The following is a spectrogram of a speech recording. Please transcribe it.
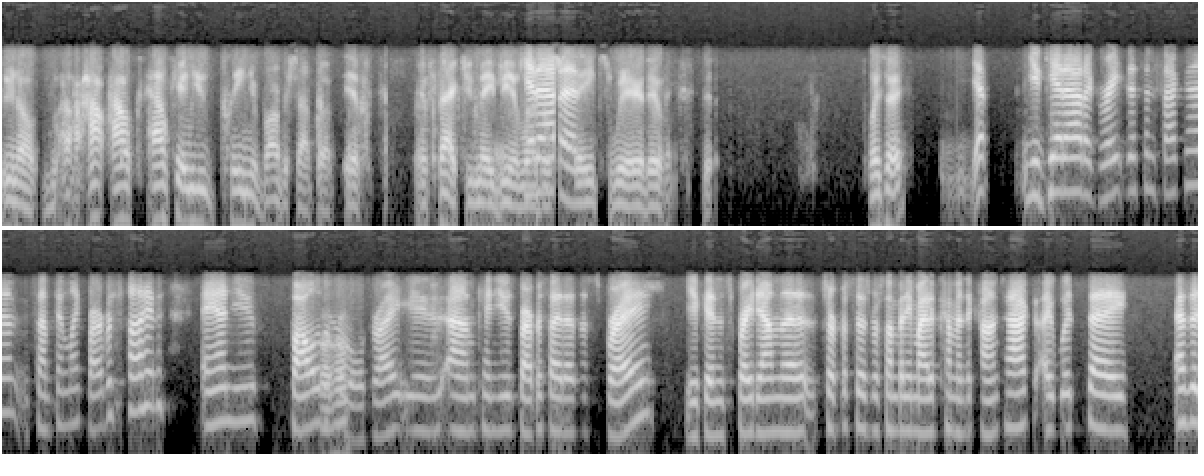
you know how how how can you clean your barbershop up if in fact you may be in one Get of out those of- states where there what you say Yep. You get out a great disinfectant, something like barbicide, and you follow the Uh-huh. rules, right? You um, can use barbicide as a spray. You can spray down the surfaces where somebody might have come into contact. I would say, as a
